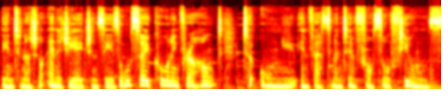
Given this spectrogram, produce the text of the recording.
The International Energy Agency is also calling for a halt to all new investment in fossil fuels.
